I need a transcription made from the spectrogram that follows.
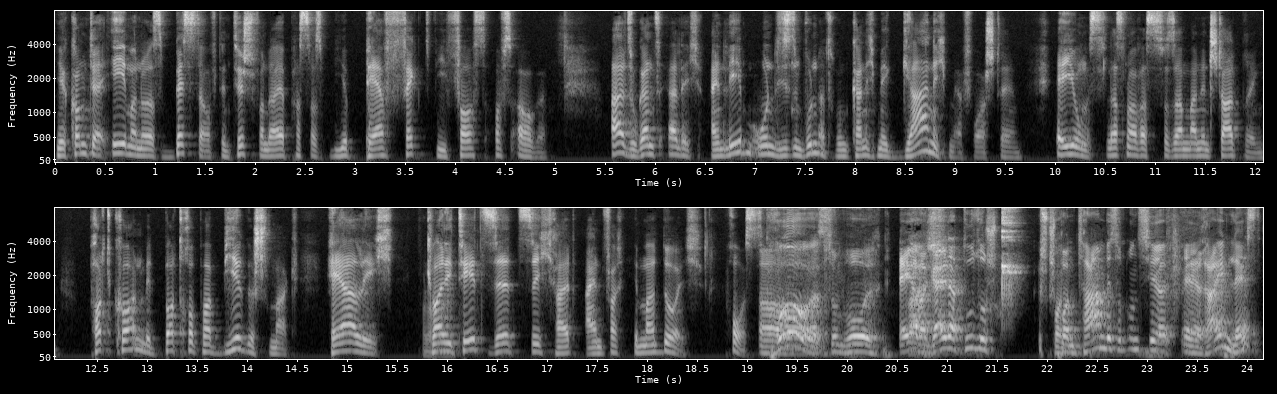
Hier kommt ja eh immer nur das Beste auf den Tisch, von daher passt das Bier perfekt wie Faust aufs Auge. Also ganz ehrlich, ein Leben ohne diesen Wundertrunk kann ich mir gar nicht mehr vorstellen. Ey Jungs, lass mal was zusammen an den Start bringen. Popcorn mit Bottropper Biergeschmack. Herrlich. Qualität setzt sich halt einfach immer durch. Prost. Prost. Zum Wohl. Ey, aber Was? geil, dass du so sp- spontan bist und uns hier äh, reinlässt.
